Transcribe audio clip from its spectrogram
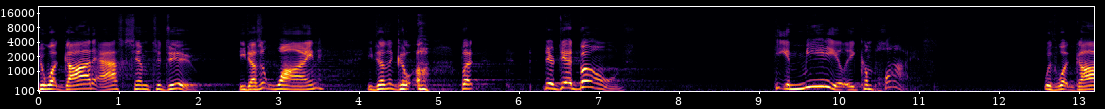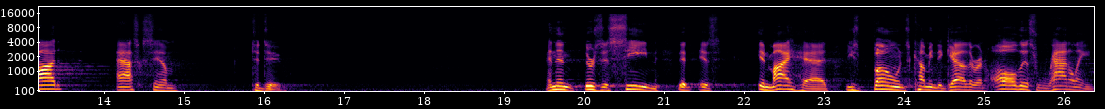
to what God asks him to do. He doesn't whine, he doesn't go, oh, but they're dead bones. He immediately complies with what God asks him to do. And then there's this scene that is in my head, these bones coming together and all this rattling.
